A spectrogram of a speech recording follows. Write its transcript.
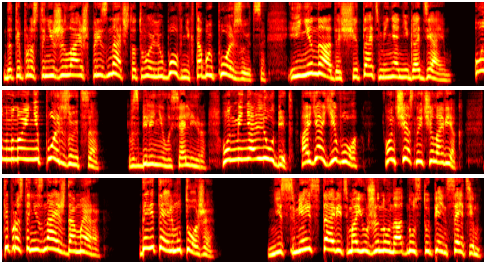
Да ты просто не желаешь признать, что твой любовник тобой пользуется, и не надо считать меня негодяем. Он мной не пользуется, взбеленилась Алира. Он меня любит, а я его. Он честный человек. Ты просто не знаешь Домера. Да и Тельму тоже. Не смей ставить мою жену на одну ступень с этим.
